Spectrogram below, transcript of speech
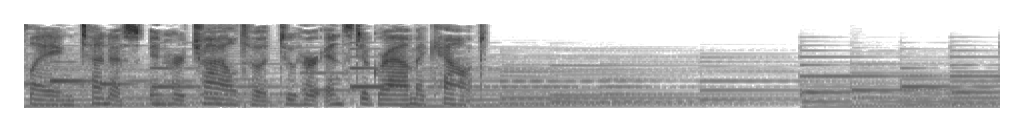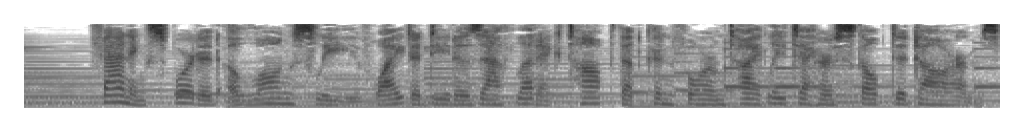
playing tennis in her childhood to her Instagram account. Fanning sported a long-sleeve white Adidas athletic top that conformed tightly to her sculpted arms.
